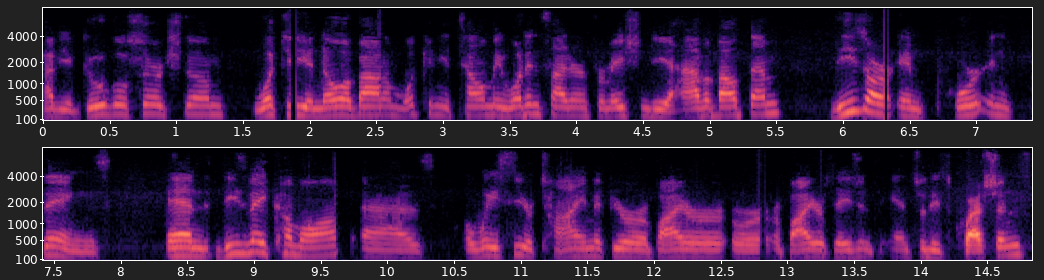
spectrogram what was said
Have you Google searched them? What do you know about them? What can you tell me? What insider information do you have about them? These are important things, and these may come off as a waste of your time if you're a buyer or a buyer's agent to answer these questions.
